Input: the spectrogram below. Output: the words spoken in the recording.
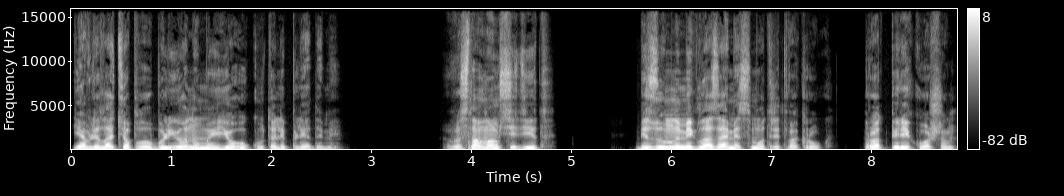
Я влила теплого бульона, мы ее укутали пледами. В основном сидит. Безумными глазами смотрит вокруг. Рот перекошен.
